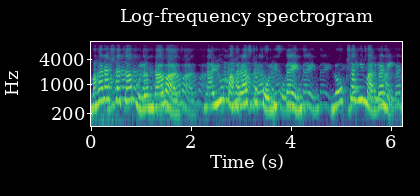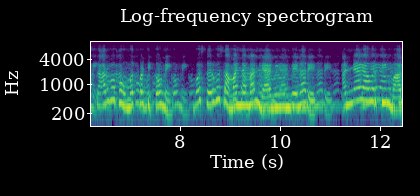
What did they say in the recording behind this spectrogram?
महाराष्ट्राचा बुलंद आवाज. लाईव्ह महाराष्ट्र पोलीस टाइम्स लोकशाही मार्गाने सार्वभौमत्व टिकवणे व सर्वसामान्यांना न्याय मिळवून देणारे अन्यायावरती मात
